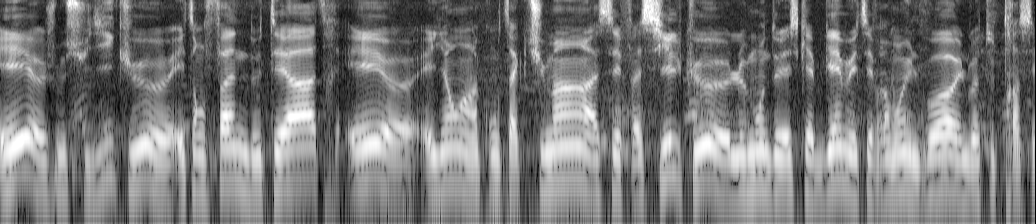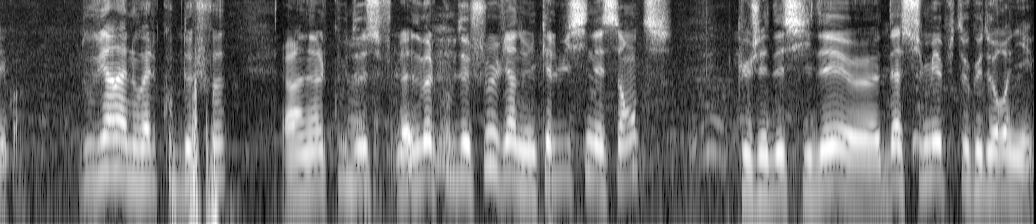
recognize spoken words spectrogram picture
Et euh, je me suis dit que, euh, étant fan de théâtre et euh, ayant un contact humain assez facile, que le monde de l'escape game était vraiment une voie, une voie toute tracée. Quoi. D'où vient la nouvelle coupe de cheveux? Alors la nouvelle coupe de, la nouvelle coupe de cheveux vient d'une calvitie naissante que j'ai décidé euh, d'assumer plutôt que de renier.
